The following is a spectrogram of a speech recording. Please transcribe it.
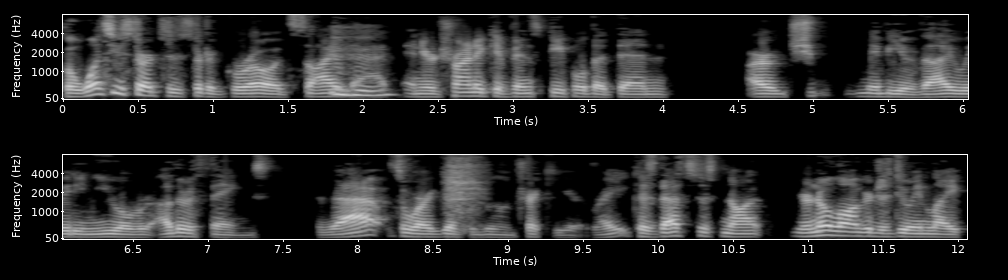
But once you start to sort of grow outside mm-hmm. that, and you're trying to convince people that then are maybe evaluating you over other things, that's where it gets a little trickier, right? Because that's just not, you're no longer just doing like,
